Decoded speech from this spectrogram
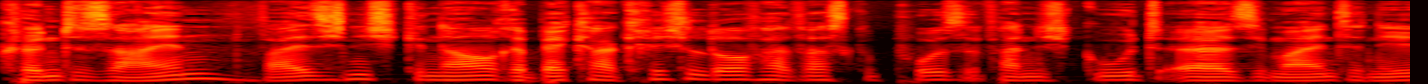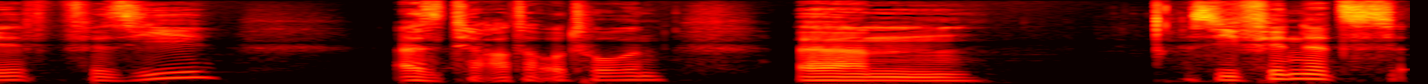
Könnte sein, weiß ich nicht genau. Rebecca Kricheldorf hat was gepostet, fand ich gut. Äh, sie meinte, nee, für sie, also Theaterautorin, ähm, sie findet es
